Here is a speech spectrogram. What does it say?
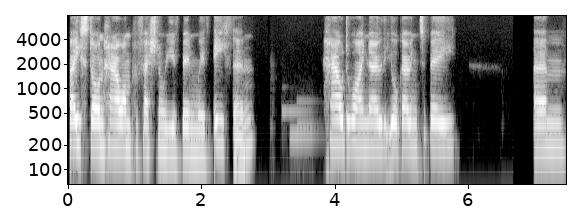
based on how unprofessional you've been with Ethan, how do I know that you're going to be um,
